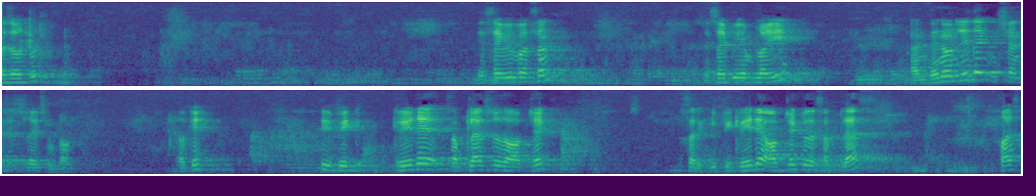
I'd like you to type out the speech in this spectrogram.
What's output? SIB person, SIB employee, and then only the instance initialization block. Okay? See, if we create a subclass to the object, sorry, if we create an object to the subclass, first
